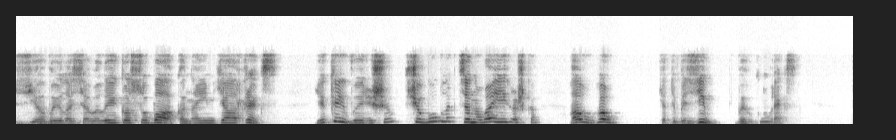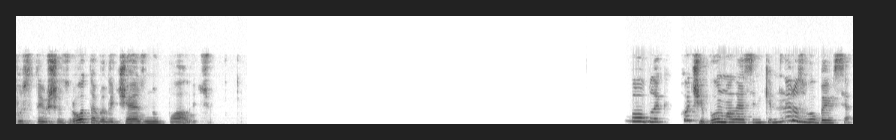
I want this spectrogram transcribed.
З'явилася велика собака на ім'я Рекс, який вирішив, що бублик це нова іграшка. Гав, гав, я тебе з'їм, вигукнув Рекс, пустивши з рота величезну палицю. Бублик, хоч і був малесеньким, не розгубився.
